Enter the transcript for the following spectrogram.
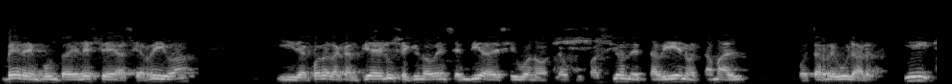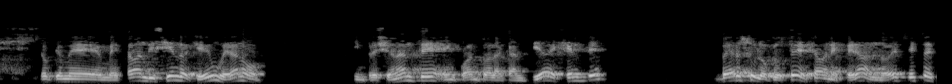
ver en Punta del Este hacia arriba y de acuerdo a la cantidad de luces que uno ve encendida, decir, bueno, la ocupación está bien o está mal, o está regular. Y lo que me, estaban diciendo es que un verano impresionante en cuanto a la cantidad de gente versus lo que ustedes estaban esperando. ¿Esto es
